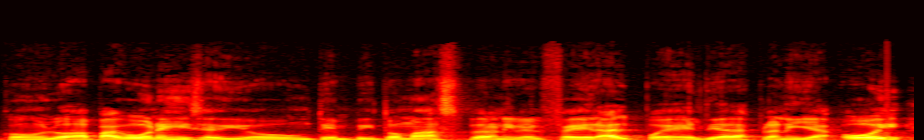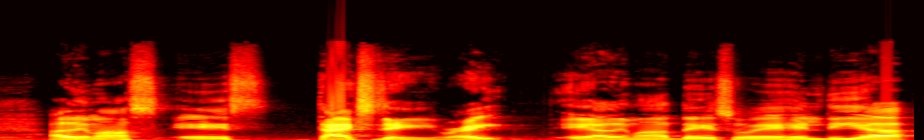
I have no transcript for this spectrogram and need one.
con los apagones y se dio un tiempito más, pero a nivel federal, pues es el día de las planillas hoy. Además es Tax Day, right? Eh, además de eso es el día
